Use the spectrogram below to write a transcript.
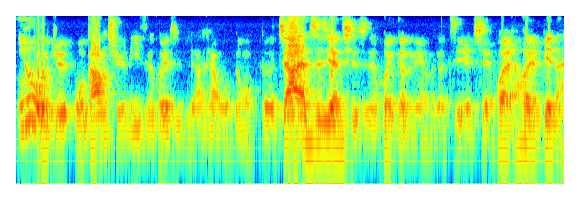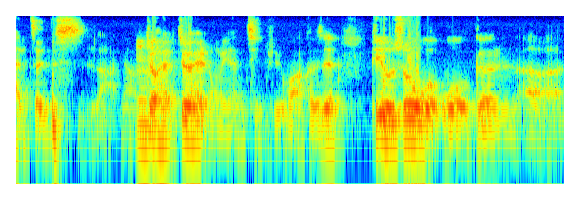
因为我觉得我刚刚举的例子会是比较像我跟我哥家人之间，其实会更没有那个界限，会会变得很真实啦，这样就会就很容易很情绪化。可是譬如说我我跟呃，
